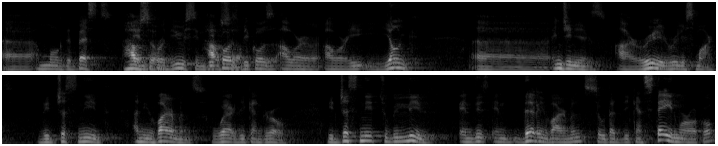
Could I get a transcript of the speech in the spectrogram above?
uh, among the best How in so? producing How because, so? because our, our young uh, engineers are really, really smart. They just need an environment where they can grow. You just need to believe in, this, in their environment so that they can stay in Morocco,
